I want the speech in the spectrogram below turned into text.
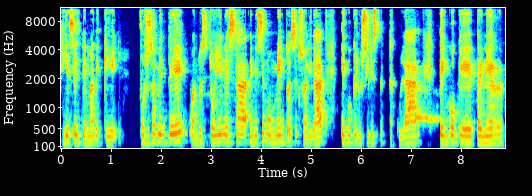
y es el tema de que forzosamente cuando estoy en, esa, en ese momento de sexualidad, tengo que lucir espectacular, tengo que tener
